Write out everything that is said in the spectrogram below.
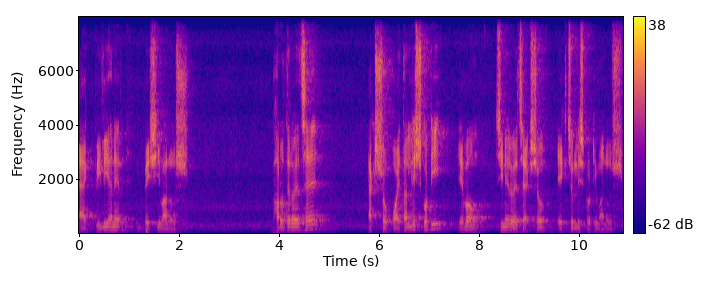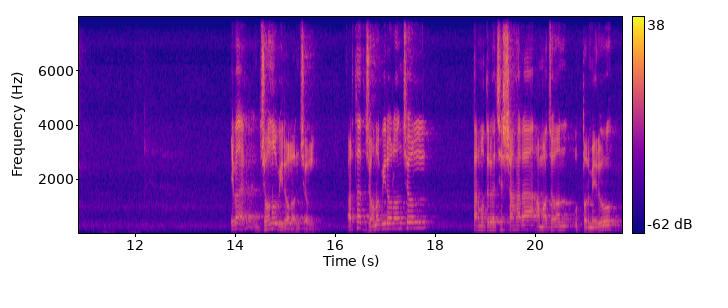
এক বিলিয়নের বেশি মানুষ। ভারতে রয়েছে একশো পঁয়তাল্লিশ কোটি এবং চীনে রয়েছে একশো একচল্লিশ কোটি মানুষ। এবার জনবিরল অঞ্চল। অর্থাৎ জনবিরল অঞ্চল, তার মধ্যে রয়েছে সাহারা, আমাজন, উত্তর মেরু,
